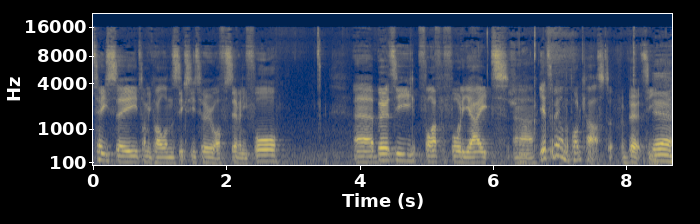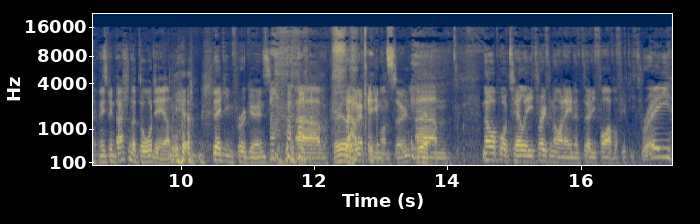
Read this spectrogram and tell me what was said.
TC, Tommy Collins, 62 off 74. Uh, Bertsy, 5 for 48. Uh, yet to be on the podcast, Bertsy. Yeah. And he's been bashing the door down, Yeah. begging for a Guernsey. Um, Really? no, we're going to get him on soon. Yeah. Um, Noah Portelli, 3 for 19 and 35 or 53.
